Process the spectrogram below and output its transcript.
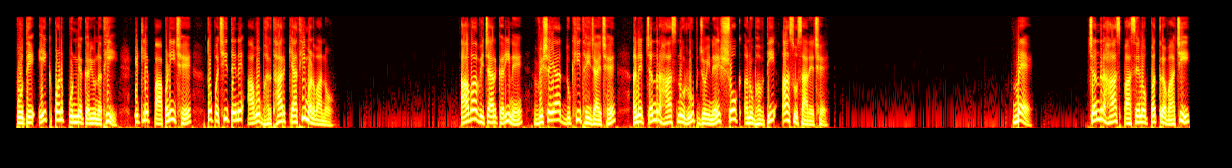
પોતે એક પણ પુણ્ય કર્યું નથી, એટલે પાપણી છે, તો પછી તેને આવો ભરથાર ક્યાંથી મળવાનો? આવા વિચાર કરીને વિષયા દુઃખી થઈ જાય છે અને ચંદ્રહાસનું રૂપ જોઈને શોક અનુભવતી આંસુ સારે છે. બે. ચંદ્રહાસ પાસેનો પત્ર વાંચી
